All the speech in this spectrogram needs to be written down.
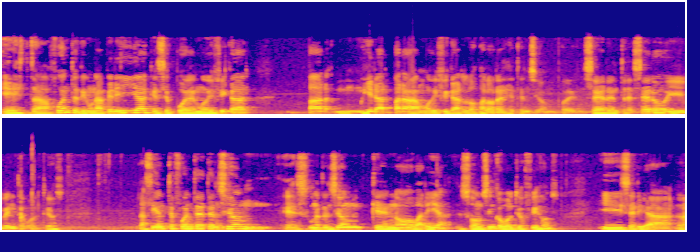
Esta fuente tiene una perilla que se puede modificar para girar para modificar los valores de tensión. Pueden ser entre 0 y 20 voltios. La siguiente fuente de tensión es una tensión que no varía, son 5 voltios fijos y sería la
